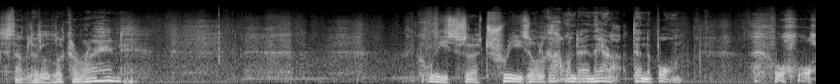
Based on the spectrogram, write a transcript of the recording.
Just have a little look around. Look at all these uh, trees. Oh, look at that one down there, down the bottom. Oh.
